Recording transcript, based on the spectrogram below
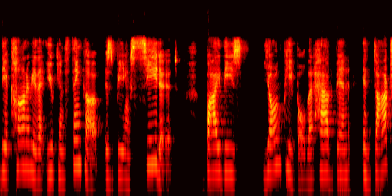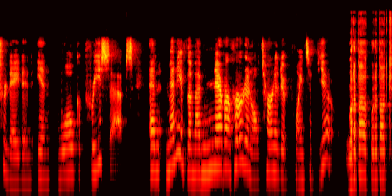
the economy that you can think of is being seeded by these young people that have been indoctrinated in woke precepts and many of them have never heard an alternative point of view. What about what about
